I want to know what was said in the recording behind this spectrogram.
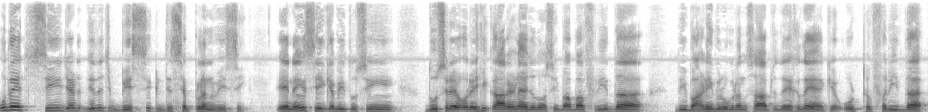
ਉਹਦੇ 'ਚ ਸੀ ਜਿਹੜ- ਜਿਹਦੇ 'ਚ ਬੇਸਿਕ ਡਿਸਪਲਿਨ ਵੀ ਸੀ। ਇਹ ਨਹੀਂ ਸੀ ਕਿ ਵੀ ਤੁਸੀਂ ਦੂਸਰੇ ਔਰ ਇਹੀ ਕਾਰਨ ਹੈ ਜਦੋਂ ਅਸੀਂ ਬਾਬਾ ਫਰੀਦ ਦਾ ਦੀ ਬਾਣੀ ਗੁਰੂ ਗ੍ਰੰਥ ਸਾਹਿਬ 'ਚ ਦੇਖਦੇ ਹਾਂ ਕਿ ਉੱਠ ਫਰੀਦਾ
